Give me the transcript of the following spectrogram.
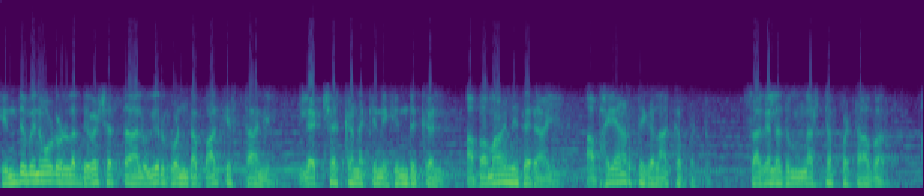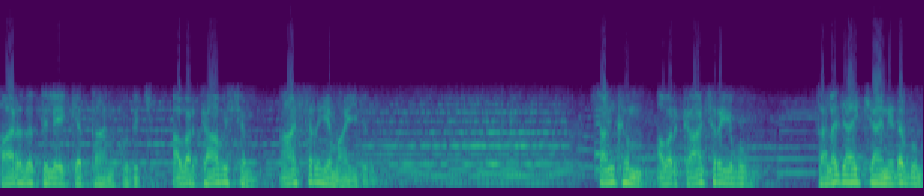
ഹിന്ദുവിനോടുള്ള ദ്വേഷത്താൽ ഉയർകൊണ്ട പാകിസ്ഥാനിൽ ലക്ഷക്കണക്കിന് ഹിന്ദുക്കൾ അപമാനിതരായി അഭയാർത്ഥികളാക്കപ്പെട്ടു. സകലതും നഷ്ടപ്പെട്ട അവർ ഭാരതത്തിലേക്കെത്താൻ കുതിച്ചു. അവർക്കാവശ്യം ആശ്രയമായിരുന്നു. സംഘം അവർക്ക് ആശ്രയവും തലചായ്ക്കാനിടവും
